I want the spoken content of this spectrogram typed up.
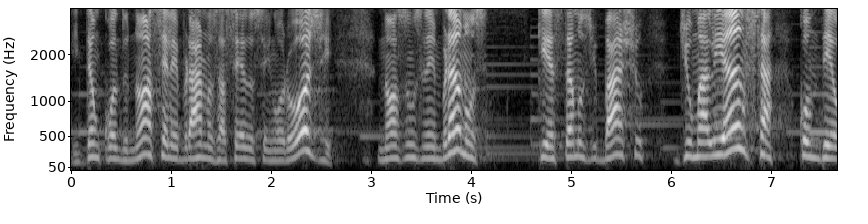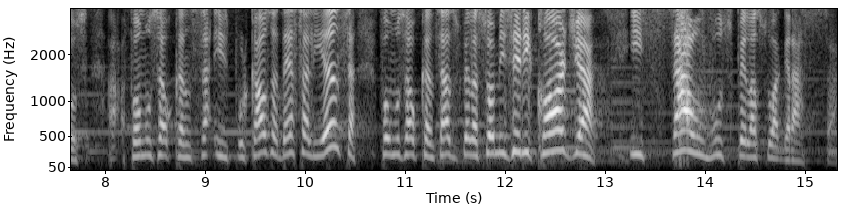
Então, quando nós celebrarmos a ceia do Senhor hoje, nós nos lembramos que estamos debaixo de uma aliança com Deus. Ah, fomos alcançados, e por causa dessa aliança, fomos alcançados pela Sua misericórdia e salvos pela Sua graça.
